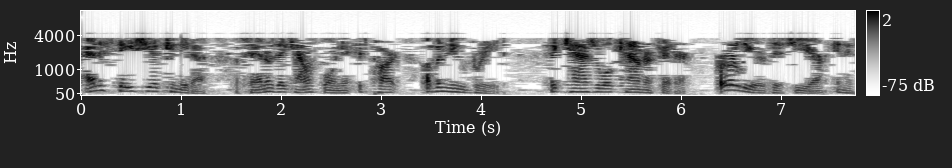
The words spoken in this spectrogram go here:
Anastasio Kaneda of San Jose, California, is part of a new breed, the casual counterfeiter. Earlier this year, in his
